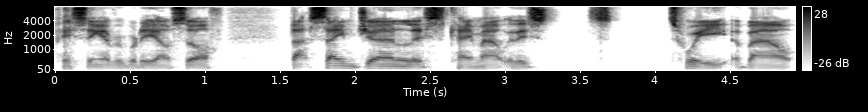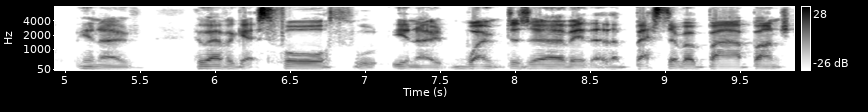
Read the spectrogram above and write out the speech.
pissing everybody else off. That same journalist came out with his tweet about you know whoever gets fourth, you know, won't deserve it. They're the best of a bad bunch.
